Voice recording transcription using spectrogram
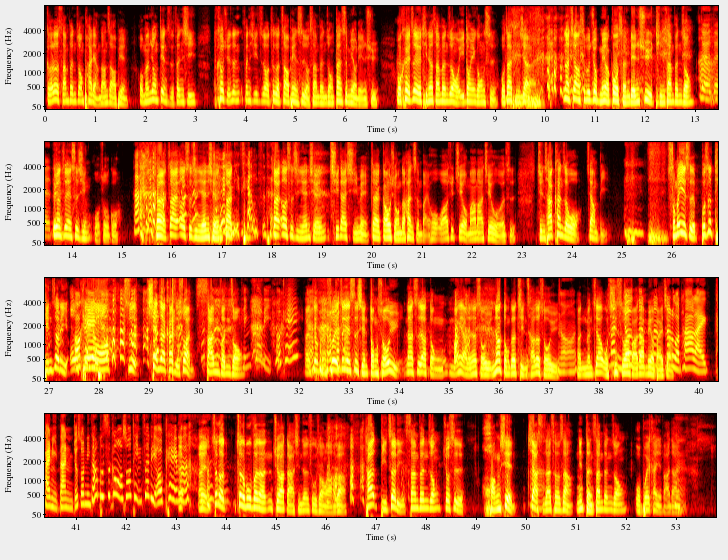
隔了三分钟拍两张照片。我们用电子分析、科学认分析之后，这个照片是有三分钟，但是没有连续。我可以这里停了三分钟，我移动一公尺，我再停下来，那这样是不是就没有构成连续停三分钟？对对，因为这件事情我做过。在在二十几年前，在你这样子的，在二十几年前，期待喜美在高雄的汉神百货，我要去接我妈妈，接我儿子，警察看着我这样比。什么意思？不是停这里 OK 哦，是现在开始算三分钟。停这里 OK。哎，就所以这件事情懂手语，那是要懂盲哑人的手语，你要懂得警察的手语啊。你们知道我七十万罚单没有白讲。那如果他要来开你单，你就说你刚刚不是跟我说停这里 OK 吗？哎，这个这个部分呢，就要打行政诉讼了，好不好？他比这里三分钟就是黄线，驾驶在车上，你等三分钟，我不会开你罚单。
